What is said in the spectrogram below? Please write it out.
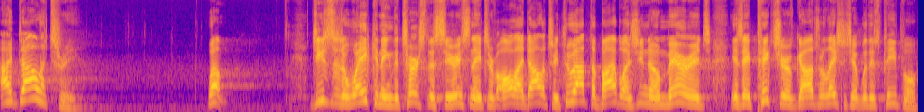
idolatry? Well, Jesus is awakening the church to the serious nature of all idolatry. Throughout the Bible, as you know, marriage is a picture of God's relationship with his people.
